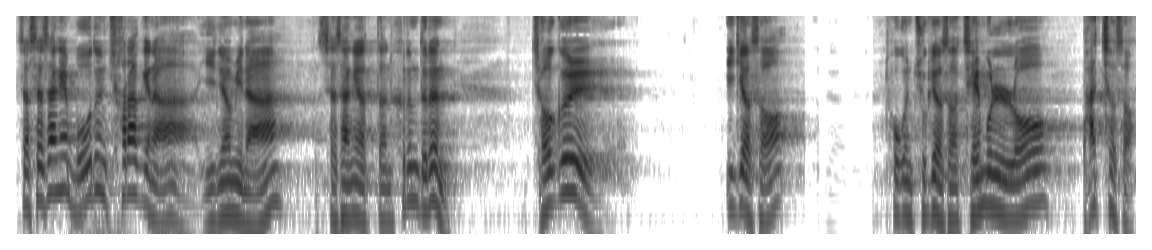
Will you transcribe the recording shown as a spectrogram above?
자, 세상의 모든 철학이나 이념이나 세상의 어떤 흐름들은 적을 이겨서 혹은 죽여서 제물로 바쳐서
